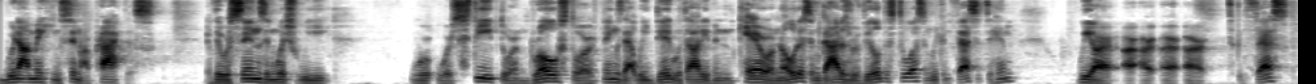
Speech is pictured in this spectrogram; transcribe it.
we're not making sin our practice. If there were sins in which we were, were, steeped or engrossed or things that we did without even care or notice, and God has revealed this to us and we confess it to Him, we are, are, are, are to confess,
